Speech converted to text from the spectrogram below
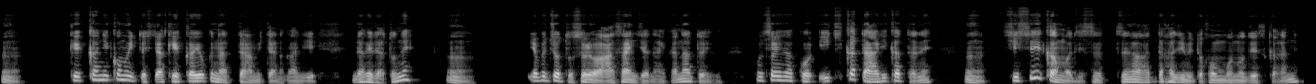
うん。結果にコミットして、あ、結果良くなった、みたいな感じだけだとね、うん。やっぱちょっとそれは浅いんじゃないかなという。それがこう、生き方、あり方ね、うん。姿勢感まで繋がって初めて本物ですからね。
